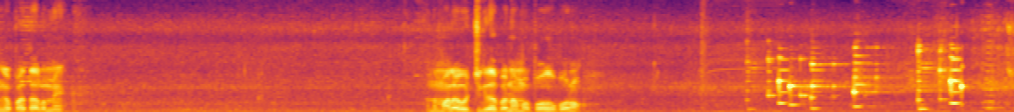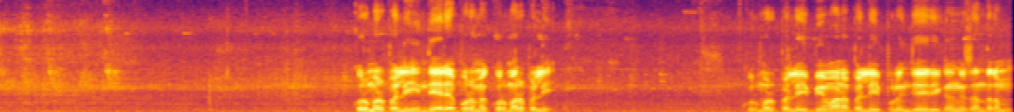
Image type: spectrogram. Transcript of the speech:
எங்கே பார்த்தாலுமே. அந்த மலை உச்சிக்கு தான் இப்போ நம்ம போக போகிறோம். குருமரப்பள்ளி இந்த ஏரியா பூராமே குருமரப்பள்ளி. குருமரப்பள்ளி பீமானப்பள்ளி புளிஞ்சேரி கங்கசந்திரம்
